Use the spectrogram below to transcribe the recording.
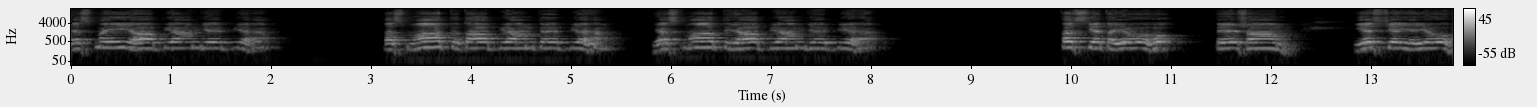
యస్మై యాభ్యాం జేభ్య తస్మాత్ తాభ్యాం తేభ్య యస్మాత్ యాభ్యాం జేభ్య తస్య తయో తేషాం యస్య యయోః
